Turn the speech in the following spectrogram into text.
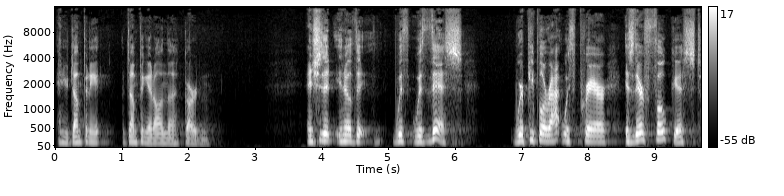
and you're dumping it, dumping it on the garden. And she said, you know, the, with, with this, where people are at with prayer is they're focused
